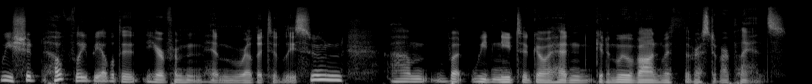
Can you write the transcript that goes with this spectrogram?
we should hopefully be able to hear from him relatively soon. Um, but we need to go ahead and get a move on with the rest of our plans.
